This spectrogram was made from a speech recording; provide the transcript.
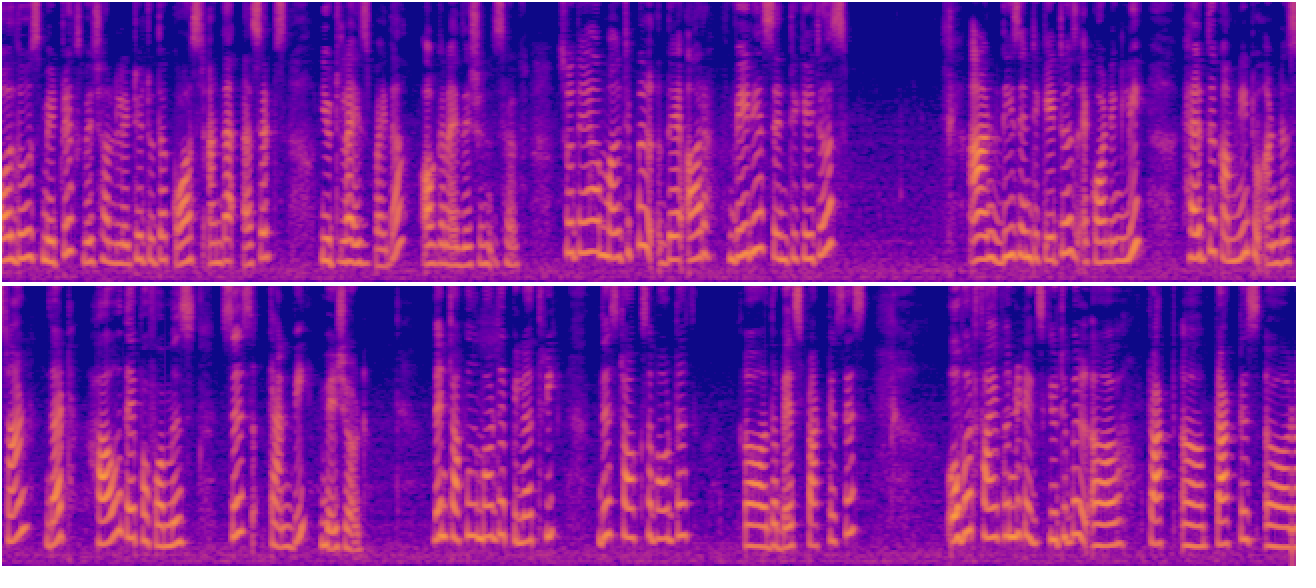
all those metrics which are related to the cost and the assets utilized by the organization itself. So, there are multiple there are various indicators and these indicators accordingly help the company to understand that how their performances can be measured. Then talking about the pillar 3 this talks about the, uh, the best practices. Over 500 executable uh, pract uh, practice uh,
